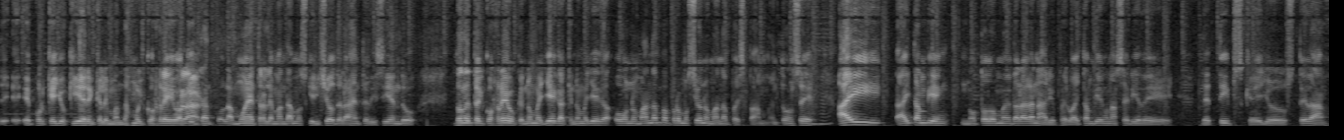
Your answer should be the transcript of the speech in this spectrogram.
eh, eh, es porque ellos quieren que le mandamos el correo, Claro. aquí están todas las muestras, le mandamos screenshot de la gente diciendo dónde está el correo, que no me llega, que no me llega, o nos mandan para promoción o mandan para spam. Entonces, hay, hay también, no todo me da la ganario, pero hay también una serie de, de tips que ellos te dan,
